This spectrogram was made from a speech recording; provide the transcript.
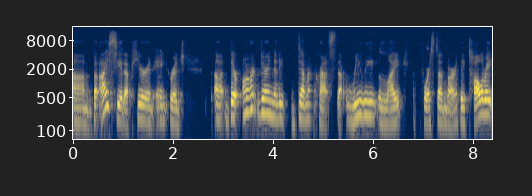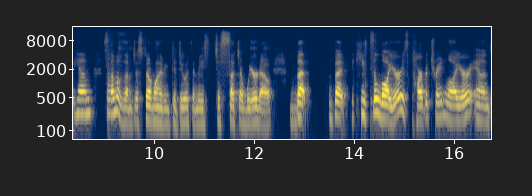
Um, but I see it up here in Anchorage. Uh, there aren't very many Democrats that really like Forrest Dunbar. They tolerate him. Some of them just don't want anything to do with him. He's just such a weirdo. But but he's a lawyer. He's a Harvard trained lawyer, and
